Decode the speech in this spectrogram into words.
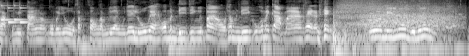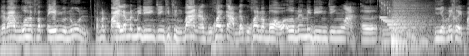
ครับ กูมีตังค์กูไปอยู่สักสองสามเดือนกูจะได้รู้ไงว่ามันดีจริงหรือเปล่า ถ้ามันดีกูก็ไม่กลับมาแค่นั้นเองกูมีลูกอยู่นู่นแต่บ้ากูสตรีมอยู่นู่น ถ้ามันไปแล้วมันไม่ดีจริงคิดถึงบ้านอะกูค่อยกลับแล้วกูค่อยมาบอกว่าเออแม่งไม่ดีจริงว่ะเออนี่ยังไม่เคยไป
